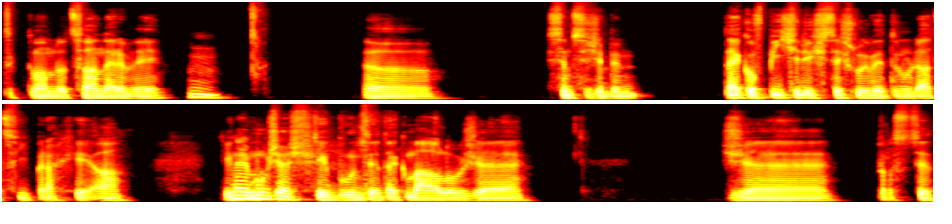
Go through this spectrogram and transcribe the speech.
tak to mám docela nervy. Hmm. Uh, myslím si, že by, to je jako v píči, když chceš Louis Vuittonu dát svý prachy a těch, Nemůžeš. těch bund je tak málo, že, že prostě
